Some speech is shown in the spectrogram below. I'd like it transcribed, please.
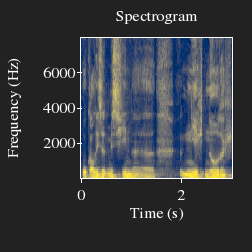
Ook al is het misschien uh, niet echt nodig.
